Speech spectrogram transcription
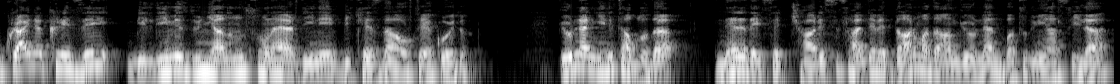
Ukrayna krizi bildiğimiz dünyanın sona erdiğini bir kez daha ortaya koydu. Görünen yeni tabloda neredeyse çaresiz halde ve darmadağın görünen Batı dünyasıyla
